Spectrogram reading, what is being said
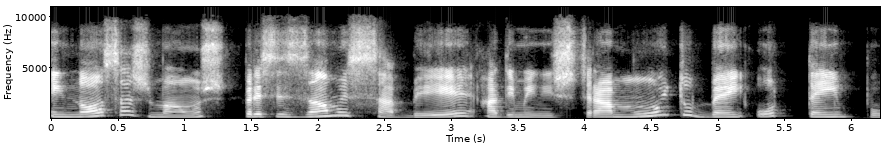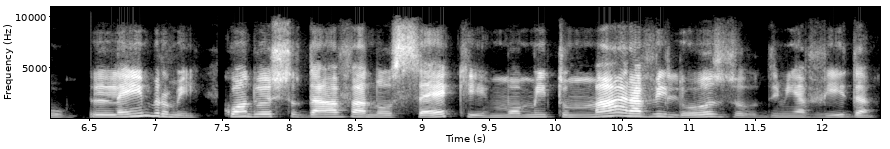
em nossas mãos, precisamos saber administrar muito bem o tempo. Lembro-me quando eu estudava no SEC, momento maravilhoso de minha vida,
